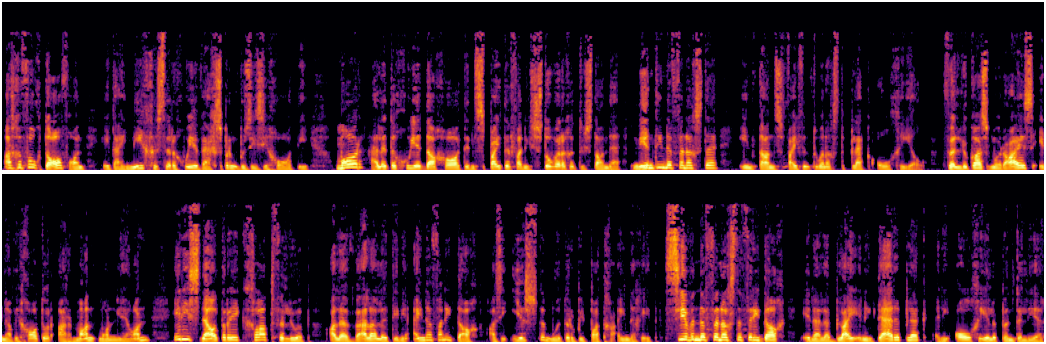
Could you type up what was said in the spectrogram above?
As gevolg daarvan het hy nie gister 'n goeie wegspringposisie gehad nie, maar hulle het 'n goeie dag gehad ten spyte van die stowwerige toestande. 19de vinnigste en tans 25ste plek algeheel. Vir Lucas Moraes en navigator Armand Monlean het die sneltrek glad verloop alhoewel hulle teen die einde van die dag as die eerste motor op die pad geëindig het. Sewende vinnigste vir die dag en hulle bly in die derde plek in die algehele punte leer.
